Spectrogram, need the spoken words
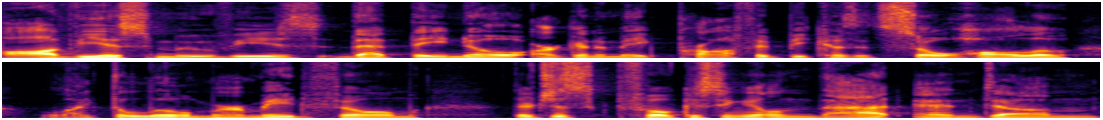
obvious movies that they know are going to make profit because it's so hollow, like the Little Mermaid film. They're just focusing on that, and um,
